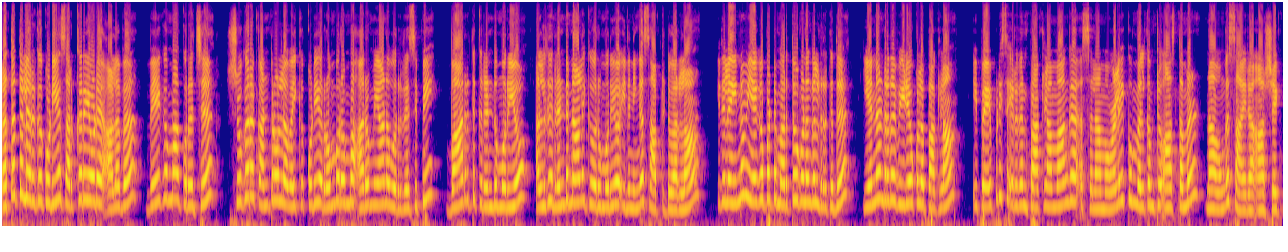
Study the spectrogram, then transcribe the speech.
ரத்தத்தில் இருக்கக்கூடிய சர்க்கரையோட அளவை வேகமாக குறைச்சு சுகரை கண்ட்ரோலில் வைக்கக்கூடிய ரொம்ப ரொம்ப அருமையான ஒரு ரெசிபி வாரத்துக்கு ரெண்டு முறையோ அல்லது ரெண்டு நாளைக்கு ஒரு முறையோ இதை நீங்கள் சாப்பிட்டுட்டு வரலாம். இதில் இன்னும் ஏகப்பட்ட மருத்துவ குணங்கள் இருக்குது. என்னன்றதை வீடியோக்குள்ளே பார்க்கலாம். இப்போ எப்படி செய்கிறதுன்னு பார்க்கலாம் வாங்க. அஸ்லாம் வலைக்கும் வெல்கம் டு ஆஸ் தமிழ் நான் உங்கள் சாய்ரா ஆஷிக்.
